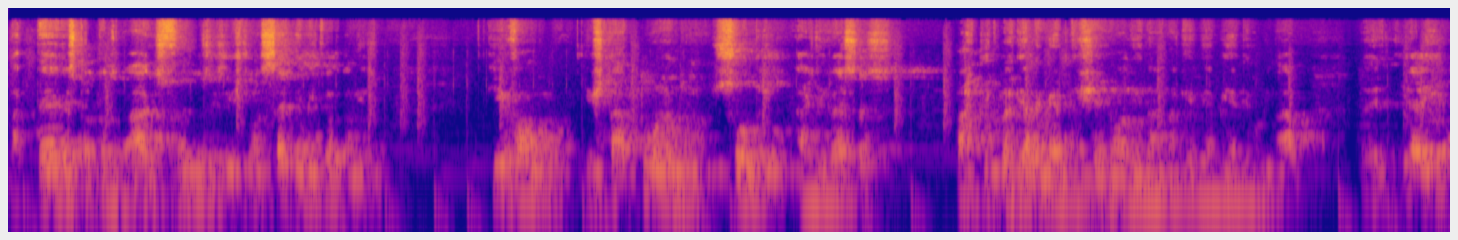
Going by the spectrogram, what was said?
bactérias, protozoários, fungos, existe uma série de micro-organismos que vão estar atuando sobre as diversas partículas de alimento que chegam ali na, naquele ambiente ruminal. Né? E aí,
